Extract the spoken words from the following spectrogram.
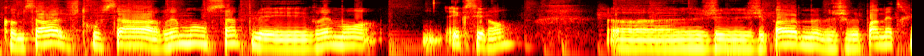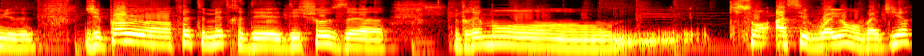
comme ça, je trouve ça vraiment simple et vraiment excellent. Euh, je, j'ai pas, vais pas mettre j'ai pas en fait mettre des, choses euh, vraiment qui sont assez voyants, on va dire,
